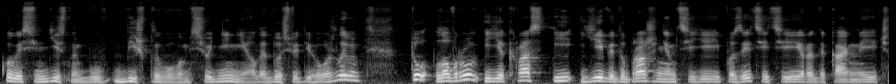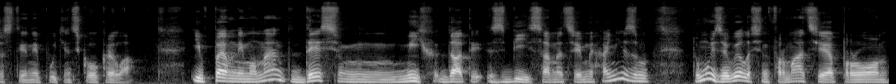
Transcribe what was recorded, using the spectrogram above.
Колись він дійсно був більш впливовим, сьогодні ні, але досвід його важливим. То Лавров і якраз і є відображенням цієї позиції, цієї радикальної частини путінського крила. І в певний момент десь міг дати збій саме цей механізм, тому й з'явилася інформація про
